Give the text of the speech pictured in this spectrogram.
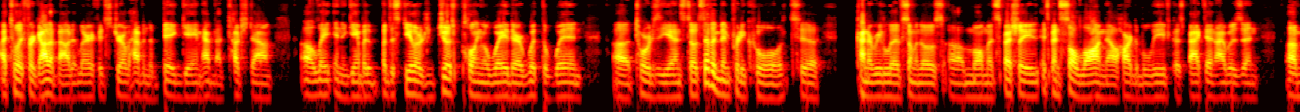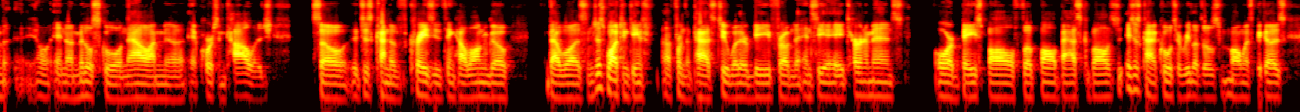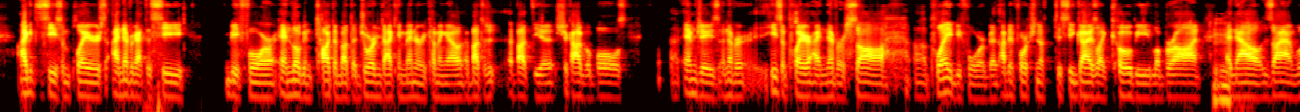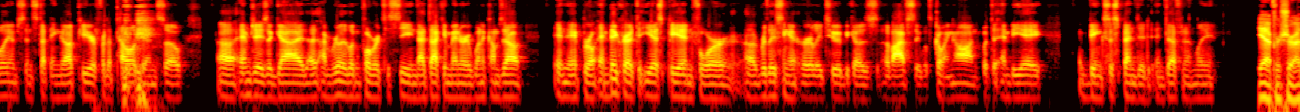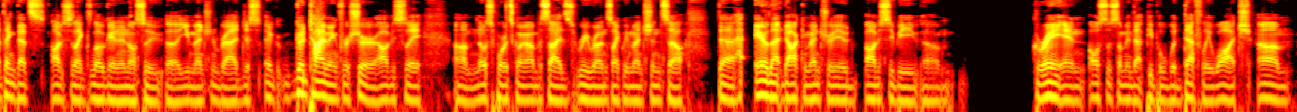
I totally forgot about it. Larry Fitzgerald having the big game, having that touchdown uh, late in the game, but but the Steelers just pulling away there with the win uh, towards the end. So it's definitely been pretty cool to kind of relive some of those uh, moments. Especially, it's been so long now, hard to believe because back then I was in um, you know in a middle school. Now I'm uh, of course in college, so it's just kind of crazy to think how long ago that was. And just watching games uh, from the past too, whether it be from the NCAA tournaments or baseball, football, basketball, it's, it's just kind of cool to relive those moments because I get to see some players I never got to see before. And Logan talked about the Jordan documentary coming out about the about the uh, Chicago Bulls uh, MJ's I never he's a player I never saw uh, play before, but I've been fortunate enough to see guys like Kobe, LeBron, mm-hmm. and now Zion Williamson stepping up here for the Pelicans. so uh, MJ is a guy that I'm really looking forward to seeing that documentary when it comes out in April. And big credit to ESPN for uh, releasing it early too, because of obviously what's going on with the NBA being suspended indefinitely. Yeah, for sure. I think that's obviously like Logan and also uh, you mentioned Brad. Just good timing for sure. Obviously, um, no sports going on besides reruns, like we mentioned. So to air that documentary, it would obviously be um, great and also something that people would definitely watch. Um,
